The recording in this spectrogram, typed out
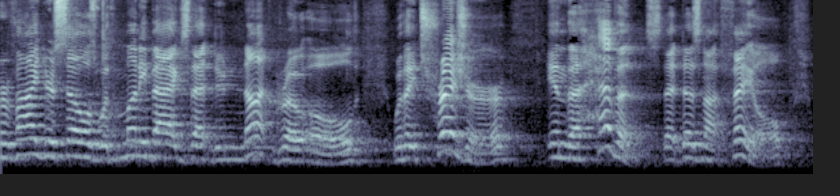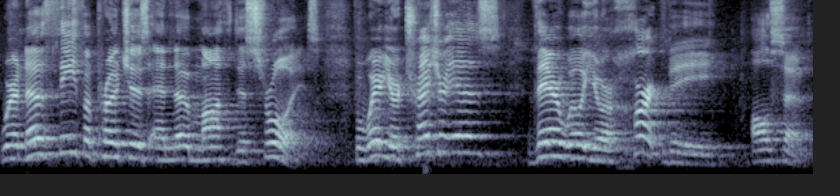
Provide yourselves with money bags that do not grow old, with a treasure in the heavens that does not fail, where no thief approaches and no moth destroys. For where your treasure is, there will your heart be also.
